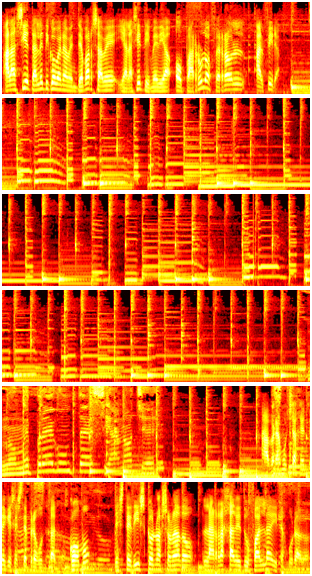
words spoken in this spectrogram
A las 7 Atlético Benavente Barça B y a las 7 y media Oparrulo Ferrol Alfira. Mucha gente que se esté preguntando, ¿cómo? ¿De este disco no ha sonado La raja de tu falda? Y te jurado,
